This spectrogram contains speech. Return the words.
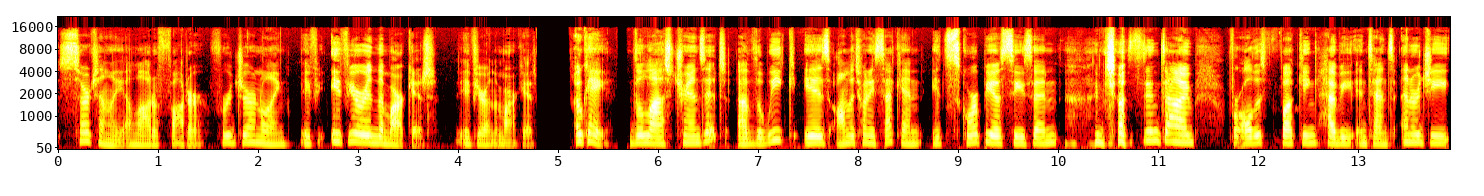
certainly a lot of fodder for journaling if, if you're in the market. If you're in the market. Okay, the last transit of the week is on the 22nd. It's Scorpio season, just in time for all this fucking heavy, intense energy.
